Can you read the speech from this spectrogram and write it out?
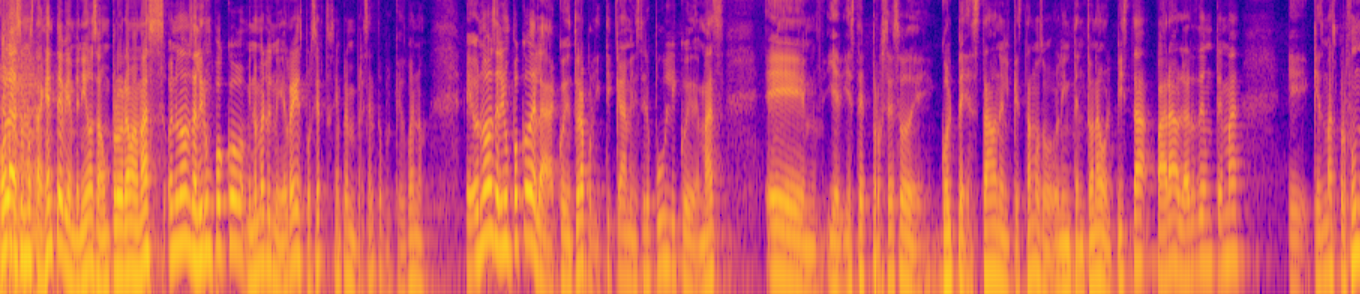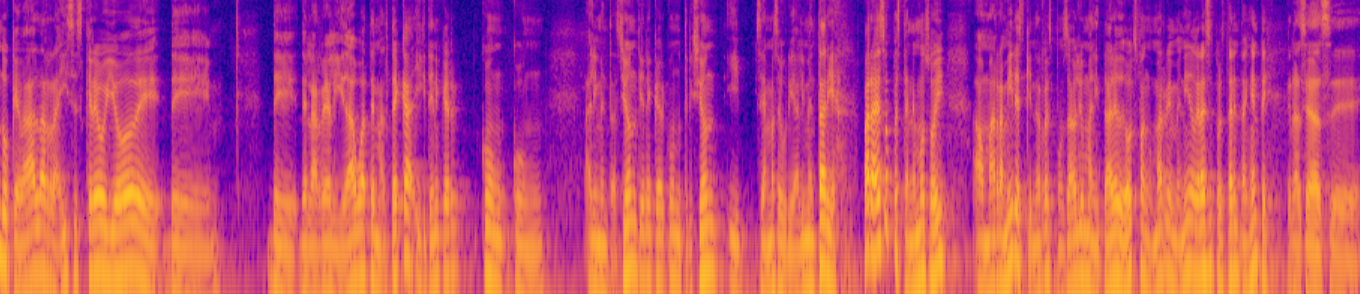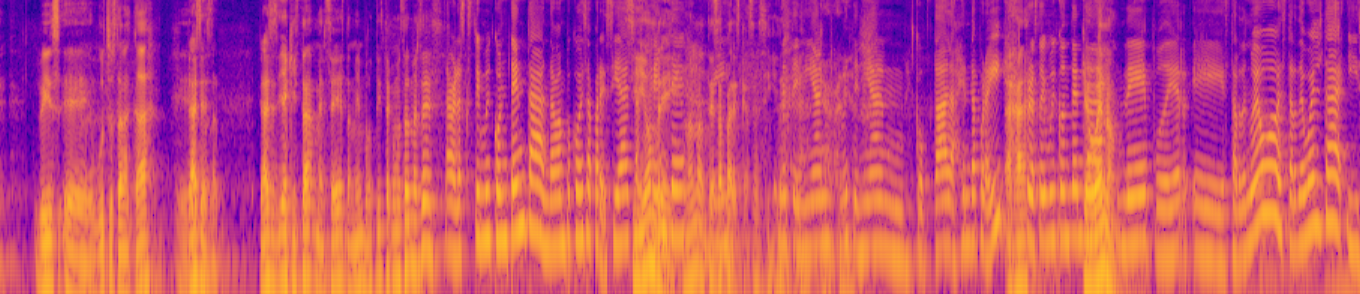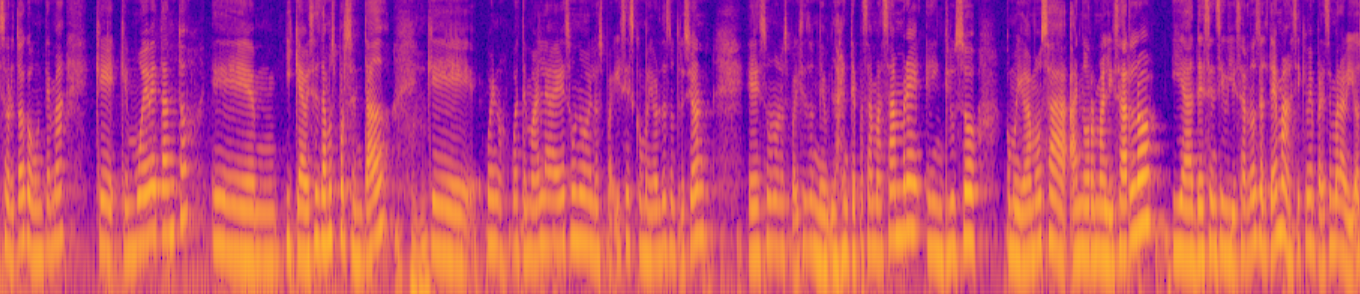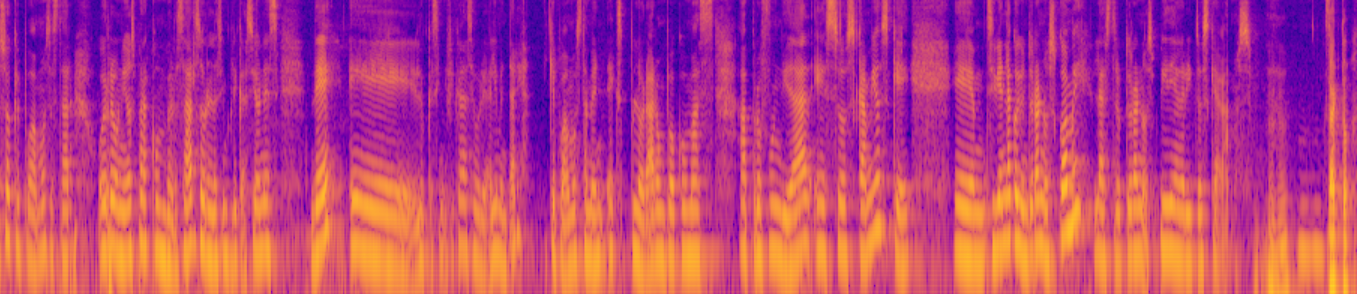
Hola, somos Tangente, bienvenidos a un programa más. Hoy nos vamos a salir un poco, mi nombre es Luis Miguel Reyes, por cierto, siempre me presento porque es bueno. Eh, hoy nos vamos a salir un poco de la coyuntura política, Ministerio Público y demás, eh, y, este proceso de golpe de Estado en el que estamos, o el intentona golpista, para hablar de un tema eh, que es más profundo, que va a las raíces, creo yo, de, de, de- de la realidad guatemalteca y que tiene que ver con, con alimentación, tiene que ver con nutrición y se llama seguridad alimentaria. Para eso, pues tenemos hoy a Omar Ramírez, quien es responsable humanitario de Oxfam. Omar, bienvenido, gracias por estar en Tangente. Gracias, eh, Luis. eh, un gusto estar acá. eh, Gracias. para- Gracias. Y aquí está Mercedes también, Bautista. ¿Cómo estás, Mercedes? La verdad es que estoy muy contenta, andaba un poco desaparecida de Sí, tangente. hombre. No, no te desaparezcas así. Me tenían, me tenían cooptada la agenda por ahí, Ajá. pero estoy muy contenta Qué bueno. de poder eh, estar de nuevo, estar de vuelta y sobre todo con un tema que, que mueve tanto eh, y que a veces damos por sentado, que, bueno, Guatemala es uno de los países con mayor desnutrición, es uno de los países donde la gente pasa más hambre e incluso como llegamos a, a normalizarlo y a desensibilizarnos del tema. Así que me parece maravilloso que podamos estar hoy reunidos para conversar sobre las implicaciones de eh, lo que significa la seguridad alimentaria y que podamos también explorar un poco más a profundidad esos cambios que, eh, si bien la coyuntura nos come, la estructura nos pide a gritos que hagamos. Exacto.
